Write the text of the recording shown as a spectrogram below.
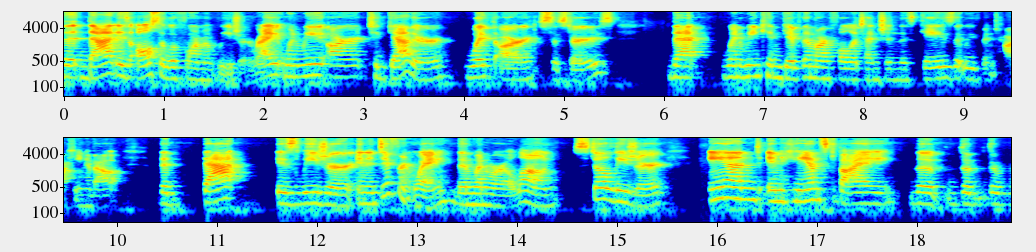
that that is also a form of leisure, right? When we are together with our sisters, that when we can give them our full attention, this gaze that we've been talking about, that that is leisure in a different way than when we're alone, still leisure, and enhanced by the, the, the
